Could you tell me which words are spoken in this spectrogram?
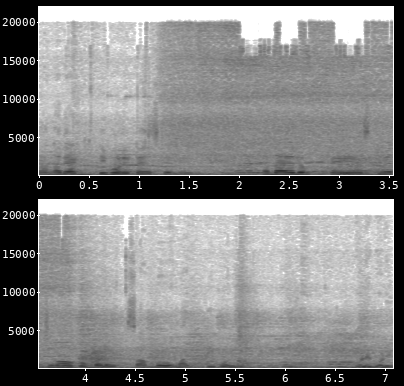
സംഗതി അടിപൊളി ടേസ്റ്റ് തന്നെയായിരുന്നു എന്തായാലും ടേസ്റ്റ് വെച്ച് നോക്കുമ്പോൾ സംഭവം അടിപൊളി. പൊളി പൊളി.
